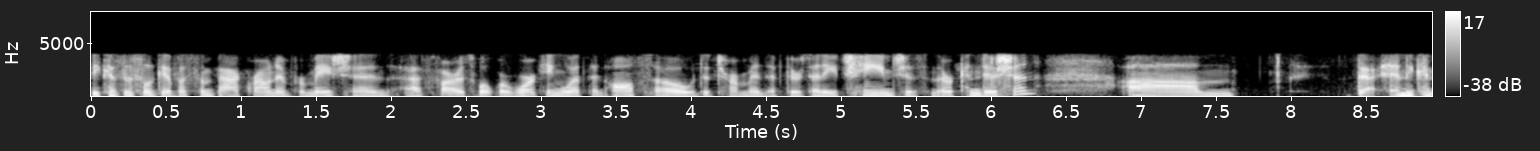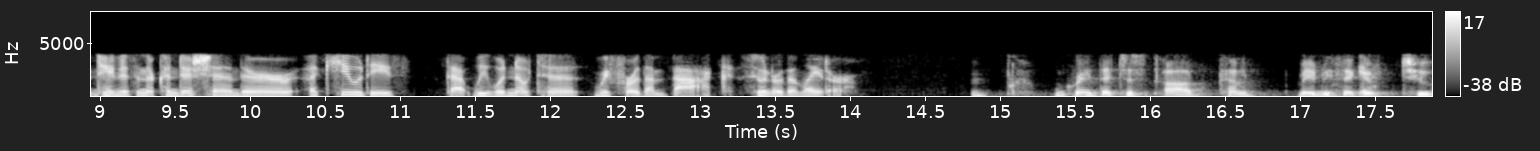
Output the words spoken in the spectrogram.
because this will give us some background information as far as what we're working with, and also determine if there's any changes in their condition, um, that any changes in their condition, their acuities, that we would know to refer them back sooner than later. Well, great. That just uh, kind of made me think yeah. of two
